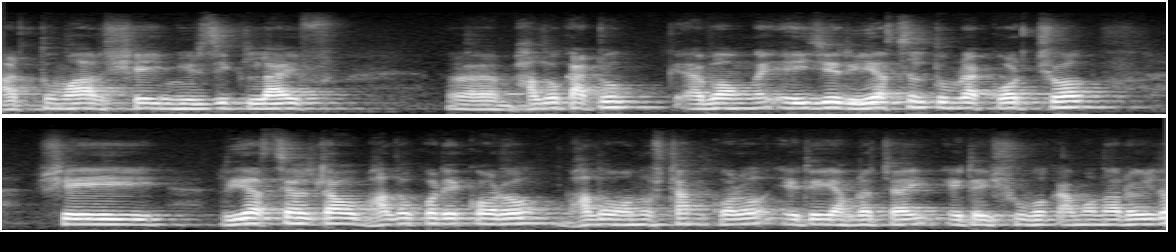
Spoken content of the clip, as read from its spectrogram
আর তোমার সেই মিউজিক লাইফ ভালো কাটুক এবং এই যে রিহার্সেল তোমরা করছ সেই রিহার্সেলটাও ভালো করে করো ভালো অনুষ্ঠান করো এটাই আমরা চাই এটাই শুভকামনা রইল।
